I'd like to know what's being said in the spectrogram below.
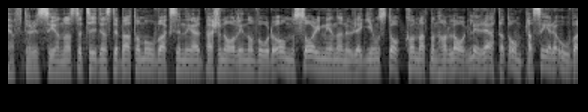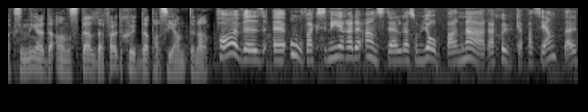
Efter senaste tidens debatt om ovaccinerad personal inom vård och omsorg menar nu Region Stockholm att man har laglig rätt att omplacera ovaccinerade anställda för att skydda patienterna. Har vi eh, ovaccinerade anställda som jobbar nära sjuka patienter,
